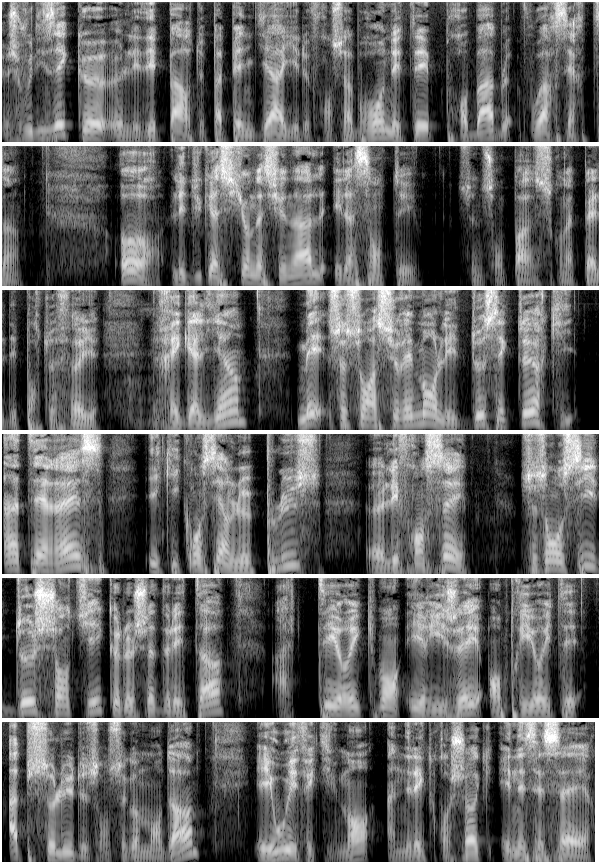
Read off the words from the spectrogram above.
je vous disais que les départs de Papendiaï et de François Braun étaient probables, voire certains. Or, l'éducation nationale et la santé, ce ne sont pas ce qu'on appelle des portefeuilles régaliens, mais ce sont assurément les deux secteurs qui intéressent et qui concernent le plus euh, les Français. Ce sont aussi deux chantiers que le chef de l'État a théoriquement érigés en priorité absolue de son second mandat et où effectivement un électrochoc est nécessaire.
